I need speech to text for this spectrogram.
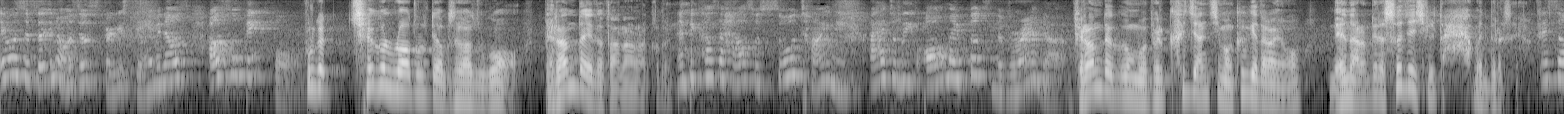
It was just, you know, it was just very same, and I was, I was so thankful. 그러니까 책을 놔둘 데 없어 가지고 베란다에다 다 놔놨거든요. And because the house was so tiny, I had to leave all my books in the veranda. 베란다 그거 뭐별 크지 않지만 거기에다가요 내 나름대로 서재실 다 만들었어요. And so,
